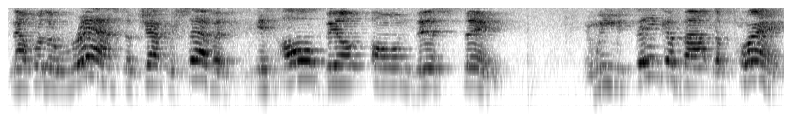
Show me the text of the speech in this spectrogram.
Now, for the rest of chapter 7, it's all built on this thing. And when you think about the plank,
